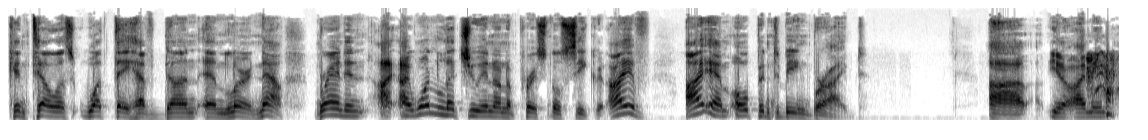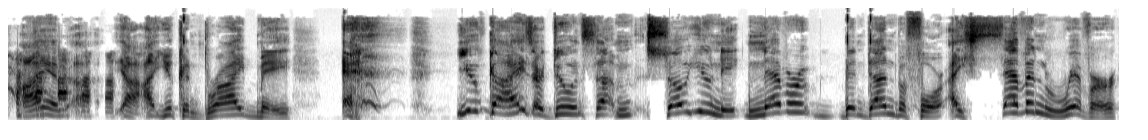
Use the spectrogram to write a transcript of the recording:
can tell us what they have done and learned. Now, Brandon, I, I want to let you in on a personal secret. I have I am open to being bribed. Uh, you know, I mean, I am. Uh, yeah, you can bribe me. you guys are doing something so unique, never been done before. A seven river,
